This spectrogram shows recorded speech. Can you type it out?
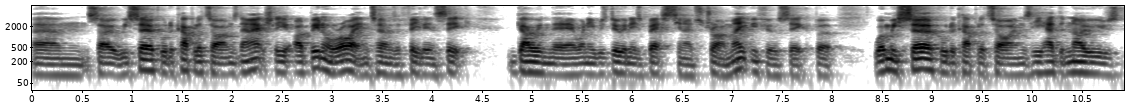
Um, so we circled a couple of times. Now, actually, I'd been all right in terms of feeling sick going there when he was doing his best, you know, to try and make me feel sick. But when we circled a couple of times, he had the nose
